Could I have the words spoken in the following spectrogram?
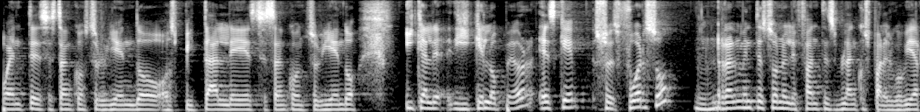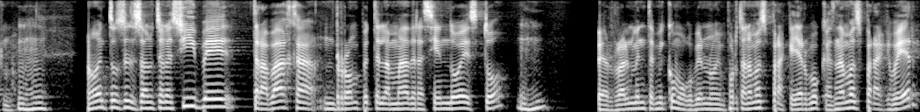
puentes, se están construyendo hospitales, se están construyendo. Y que, y que lo peor es que su esfuerzo realmente son elefantes blancos para el gobierno. ¿No? Entonces les diciendo, sí, ve, trabaja, rómpete la madre haciendo esto. Pero realmente a mí como gobierno no me importa, nada más para callar bocas, nada más para ver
